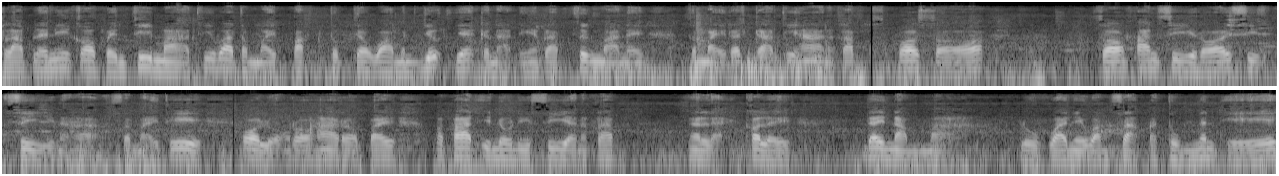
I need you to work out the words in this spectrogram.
ครับ และนี่ก็เป็นที่มาที่ว่าทำไมปักตบชวามันเยอะแยะขนาดนี้ครับ ซึ่งมาในสมัยรัชกาลที่ 5 นะครับ พศ 2444 นะฮะ สมัยที่พ่อหลวงรอ5เราไปประพาสอินโดนีเซียนะครับ นั่นแหละก็เลยได้นำมาปลูกไว้ในวังสระปทุมนั่นเอง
